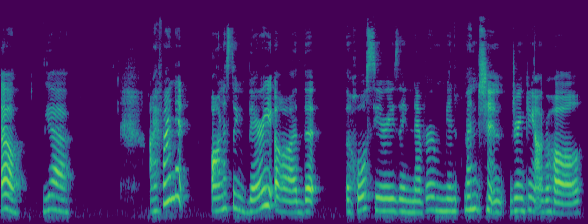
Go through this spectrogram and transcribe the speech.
Oh, yeah. I find it honestly very odd that the whole series they never men- mention drinking alcohol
